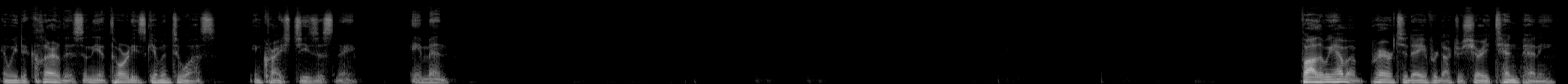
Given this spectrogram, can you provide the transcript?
And we declare this in the authorities given to us in Christ Jesus' name. Amen. Father, we have a prayer today for Dr. Sherri Tenpenny,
